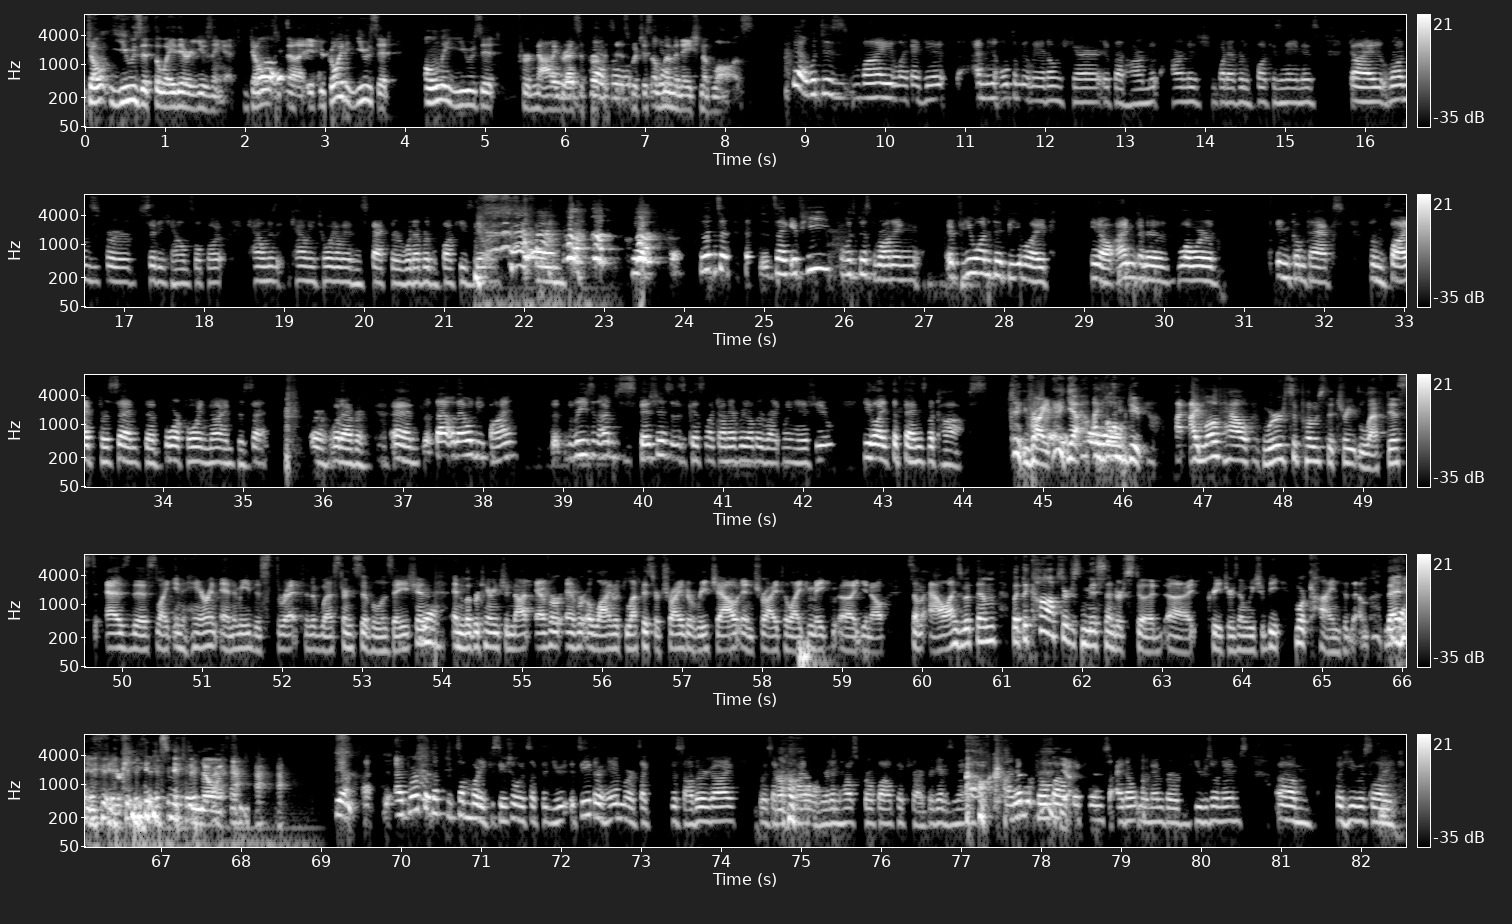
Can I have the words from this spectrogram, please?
don't use it the way they're using it. Don't well, uh, if you're going to use it only use it for non-aggressive purposes, which is elimination yeah. of laws. Yeah, which is why, like, I get. I mean, ultimately, I don't care if that Harm, Harnish, whatever the fuck his name is, guy runs for city council, to, county, county toilet inspector, whatever the fuck he's doing. um, yeah, it's, a, it's like if he was just running, if he wanted to be like, you know, I'm gonna lower income tax from 5% to 4.9% or whatever. And that that would be fine. The reason I'm suspicious is because, like, on every other right wing issue, he, like, defends the cops. Right. Yeah. I love, dude. I, love how we're supposed to treat leftists as this like inherent enemy, this threat to the Western civilization, yeah. and libertarians should not ever, ever align with leftists or trying to reach out and try to like make, uh, you know, some allies with them. But the cops are just misunderstood uh, creatures, and we should be more kind to them. That infuriates me to no end. Yeah, I, I brought that up to somebody because usually it's like the you it's either him or it's like this other guy who has like a Kyle Rittenhouse profile picture. I forget his name. Oh, I remember profile yeah. pictures. I don't remember usernames. Um, but he was like,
